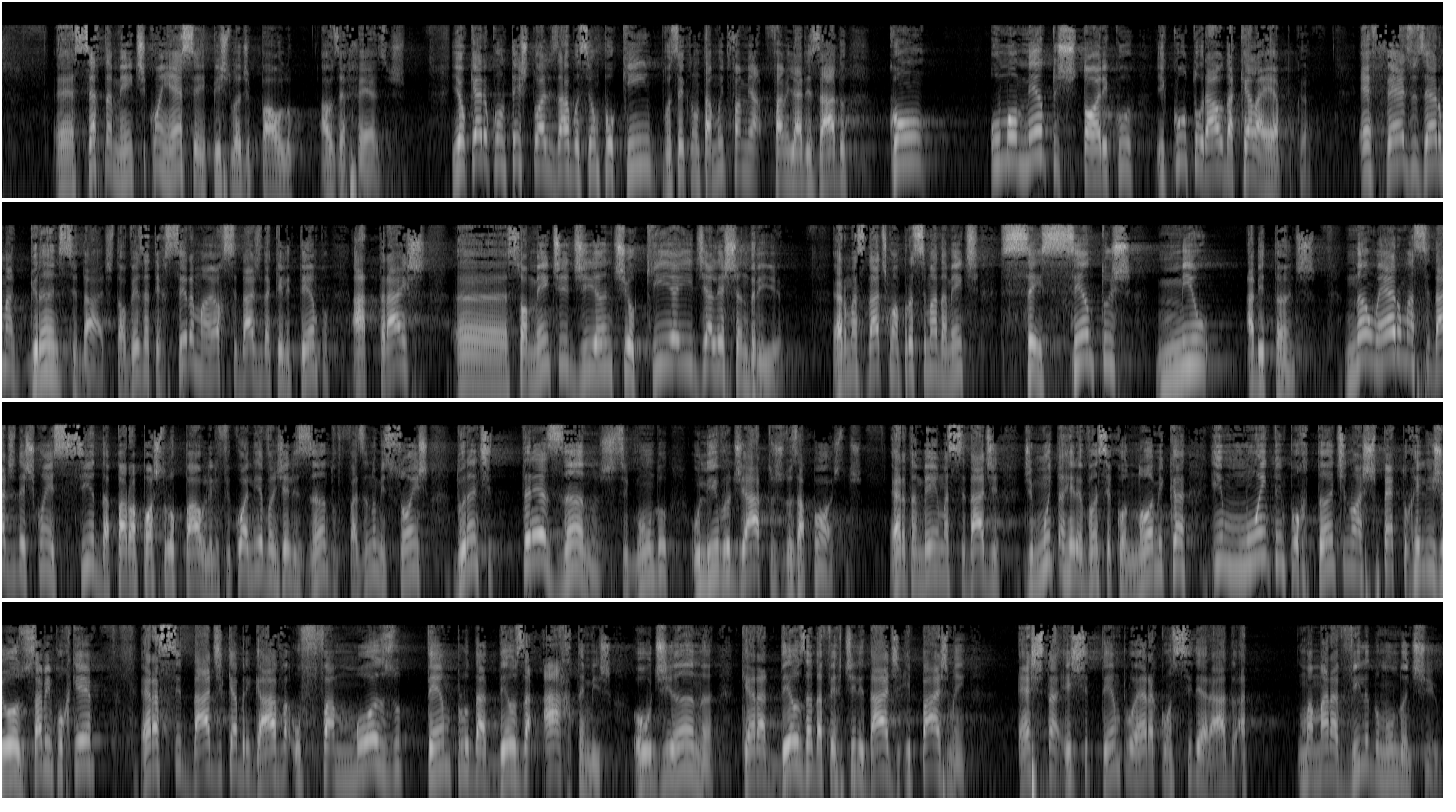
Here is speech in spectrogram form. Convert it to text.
é, certamente conhece a epístola de Paulo aos Efésios. E eu quero contextualizar você um pouquinho, você que não está muito familiarizado, com o momento histórico e cultural daquela época. Efésios era uma grande cidade, talvez a terceira maior cidade daquele tempo, atrás uh, somente de Antioquia e de Alexandria. Era uma cidade com aproximadamente 600 mil habitantes. Não era uma cidade desconhecida para o apóstolo Paulo, ele ficou ali evangelizando, fazendo missões durante três anos, segundo o livro de Atos dos Apóstolos. Era também uma cidade de muita relevância econômica e muito importante no aspecto religioso. Sabem por quê? Era a cidade que abrigava o famoso templo da deusa Ártemis, ou Diana, que era a deusa da fertilidade. E pasmem, esta, este templo era considerado uma maravilha do mundo antigo.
